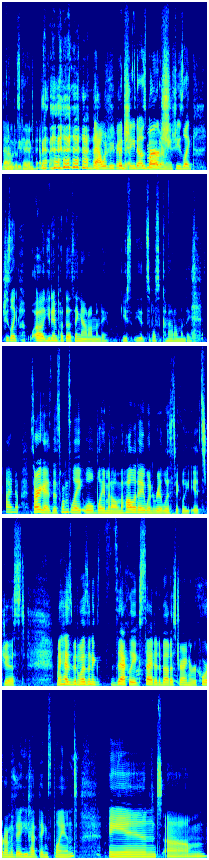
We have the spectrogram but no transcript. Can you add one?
that No, would be kidding. fantastic. that would be fantastic. But she does bother me. She's like, she's like, uh, you didn't put the thing out on Monday. You, it's supposed to come out on Monday. I know. Sorry, guys. This one's late. We'll blame it on the holiday when realistically it's just my husband wasn't exactly excited about us trying to record on a day he had things planned, and um,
